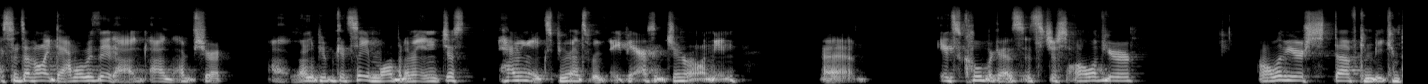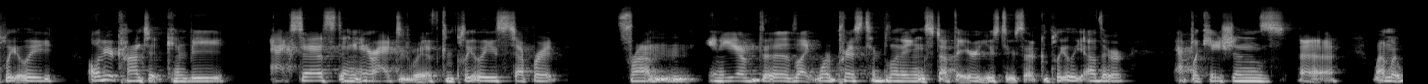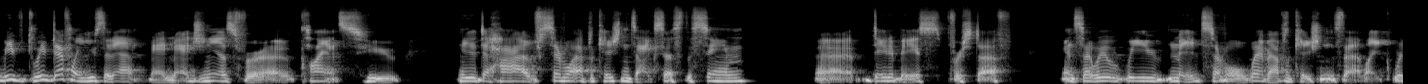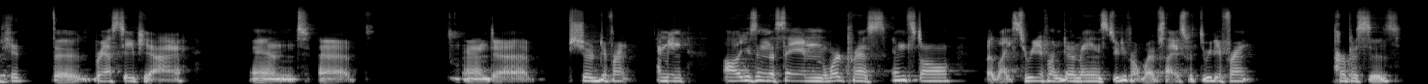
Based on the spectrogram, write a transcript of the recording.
since I've only dabbled with it, I, am sure uh, other people could say more, but I mean, just having experience with APIs in general, I mean, uh, it's cool because it's just all of your all of your stuff can be completely all of your content can be accessed and interacted with completely separate from any of the like WordPress templating stuff that you're used to. So completely other applications. Uh, well, we've we've definitely used it at Mad, Genius for uh, clients who needed to have several applications access the same uh, database for stuff. And so we we made several web applications that like would hit the REST API and uh, and uh, show different. I mean, all using the same WordPress install, but like three different domains, two different websites with three different purposes,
